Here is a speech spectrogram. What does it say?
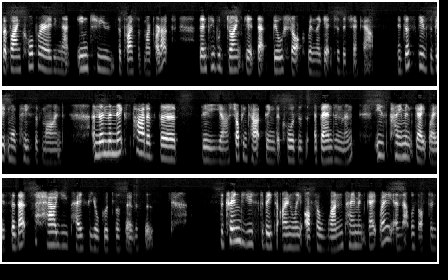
But by incorporating that into the price of my product, then people don't get that bill shock when they get to the checkout. It just gives a bit more peace of mind. And then the next part of the the uh, shopping cart thing that causes abandonment is payment gateways. So that's how you pay for your goods or services. The trend used to be to only offer one payment gateway, and that was often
